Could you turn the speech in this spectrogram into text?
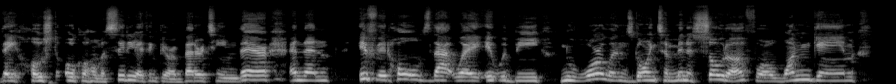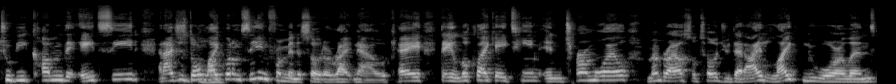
They host Oklahoma City. I think they're a better team there. And then if it holds that way, it would be New Orleans going to Minnesota for one game to become the eighth seed. And I just don't mm-hmm. like what I'm seeing from Minnesota right now. Okay. They look like a team in turmoil. Remember, I also told you that I like New Orleans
